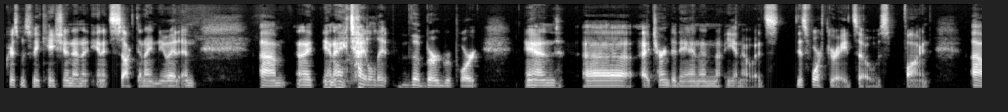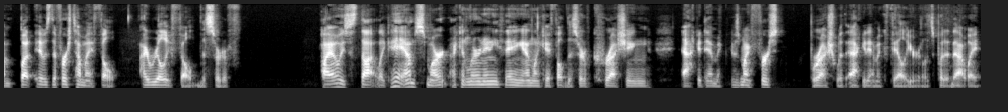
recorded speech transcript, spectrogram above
Christmas vacation, and it, and it sucked, and I knew it, and um, and I and I titled it "The Bird Report," and uh, I turned it in, and you know, it's it's fourth grade, so it was fine. Um, but it was the first time I felt I really felt this sort of I always thought like, hey, I'm smart. I can learn anything. And like I felt this sort of crushing academic. It was my first brush with academic failure, let's put it that way.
